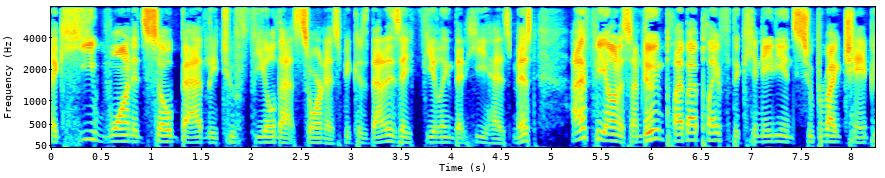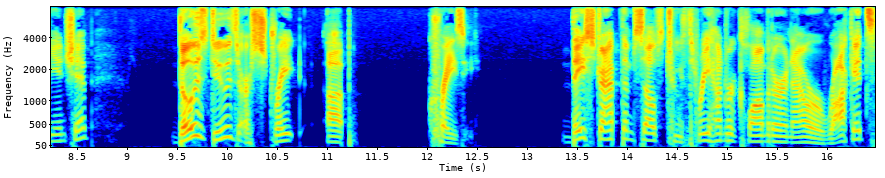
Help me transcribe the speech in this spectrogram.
Like he wanted so badly to feel that soreness because that is a feeling that he has missed. I have to be honest, I'm doing play by play for the Canadian Superbike Championship. Those dudes are straight up crazy. They strap themselves to 300 kilometer an hour rockets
